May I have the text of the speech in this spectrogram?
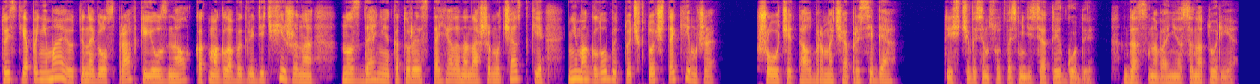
То есть я понимаю, ты навел справки и узнал, как могла выглядеть хижина, но здание, которое стояло на нашем участке, не могло быть точь-в-точь точь таким же. Шоу читал бормоча про себя. 1880-е годы. До основания санатория.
